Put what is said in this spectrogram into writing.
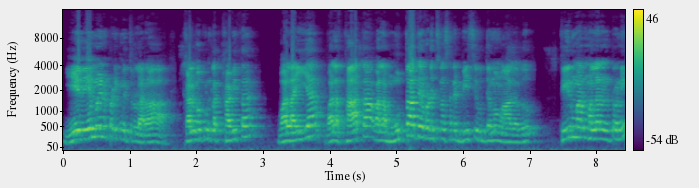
ఏదేమైనప్పటికీ మిత్రులారా కల్వకుంట్ల కవిత వాళ్ళ అయ్య వాళ్ళ తాత వాళ్ళ ముత్తాత ఎవడొచ్చినా సరే బీసీ ఉద్యమం ఆగదు. తీర్మానం మల్లనంటోని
